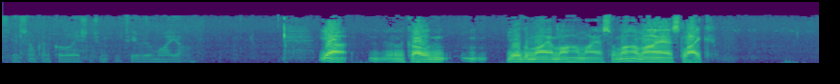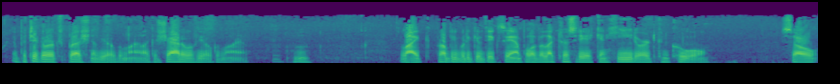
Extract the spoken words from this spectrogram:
is there some kind of correlation to material maya? Yeah, we call yoga maya mahamaya. So mahamaya is like a particular expression of yoga maya, like a shadow of yoga maya. Mm-hmm like Prabhupada would give the example of electricity, it can heat or it can cool. So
